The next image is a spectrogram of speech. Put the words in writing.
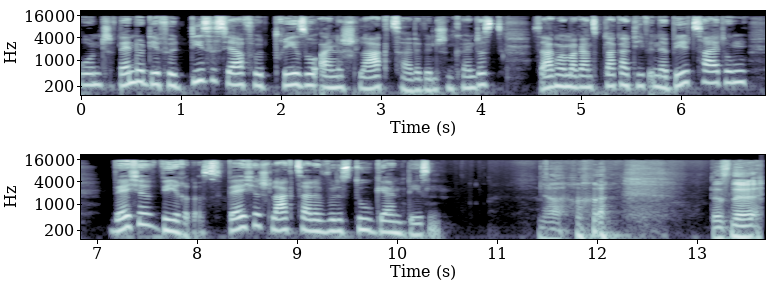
und wenn du dir für dieses Jahr für Dreso eine Schlagzeile wünschen könntest, sagen wir mal ganz plakativ in der Bildzeitung, welche wäre das? Welche Schlagzeile würdest du gern lesen? Ja, das ist eine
